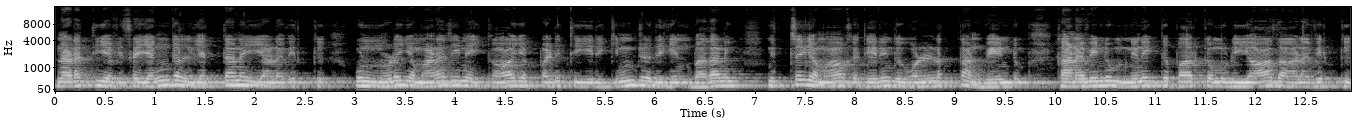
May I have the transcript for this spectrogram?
நடத்திய விஷயங்கள் எத்தனை அளவிற்கு உன்னுடைய மனதினை காயப்படுத்தி இருக்கின்றது என்பதனை நிச்சயமாக தெரிந்து கொள்ளத்தான் வேண்டும். கனவினும் நினைத்து பார்க்க முடியாத அளவிற்கு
